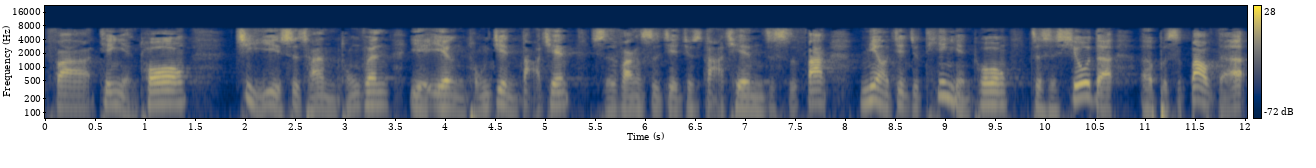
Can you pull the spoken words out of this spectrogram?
发天眼通，记忆四禅同分，也应同见大千十方世界，就是大千之十方妙见，就天眼通，这是修德而不是报德，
